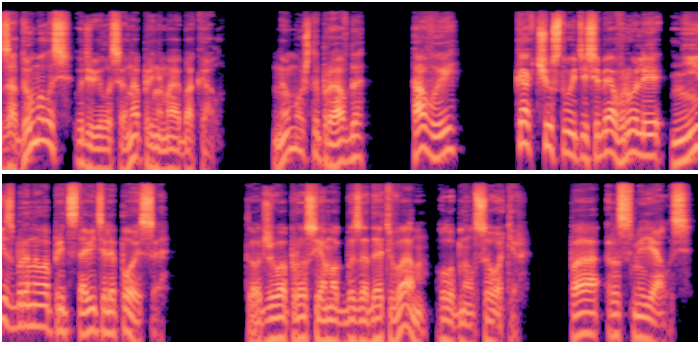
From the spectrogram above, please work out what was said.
«Задумалась?» — удивилась она, принимая бокал. «Ну, может, и правда. А вы?» Как чувствуете себя в роли неизбранного представителя пояса? Тот же вопрос я мог бы задать вам, улыбнулся Окер. Па рассмеялась.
